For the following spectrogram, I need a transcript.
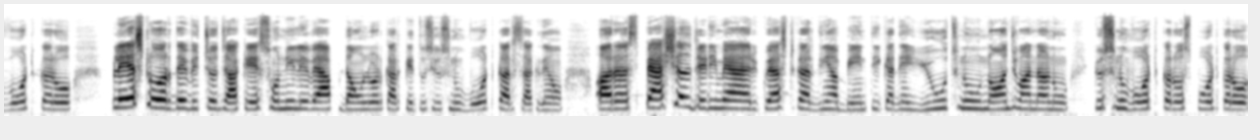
ਵੋਟ ਕਰੋ। ਪਲੇ ਸਟੋਰ ਦੇ ਵਿੱਚੋਂ ਜਾ ਕੇ ਸੋਨੀ ਲਿਵ ਐਪ ਡਾਊਨਲੋਡ ਕਰਕੇ ਤੁਸੀਂ ਉਸ ਨੂੰ ਵੋਟ ਕਰ ਸਕਦੇ ਹੋ। ਔਰ ਸਪੈਸ਼ਲ ਜਿਹੜੀ ਮੈਂ ਰਿਕੁਐਸਟ ਕਰਦੀ ਹਾਂ, ਬੇਨਤੀ ਕਰਦੀ ਹਾਂ ਯੂਥ ਨੂੰ, ਨੌਜਵਾਨਾਂ ਨੂੰ ਕਿ ਉਸ ਨੂੰ ਵੋਟ ਕਰੋ ਸਪੋਰਟ ਕਰੋ।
